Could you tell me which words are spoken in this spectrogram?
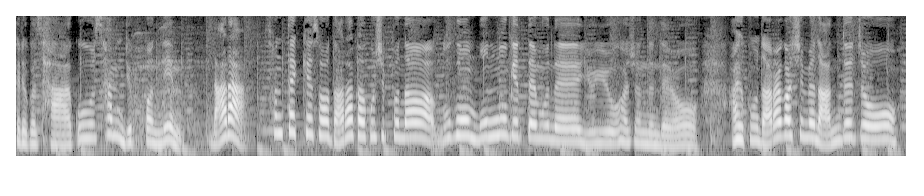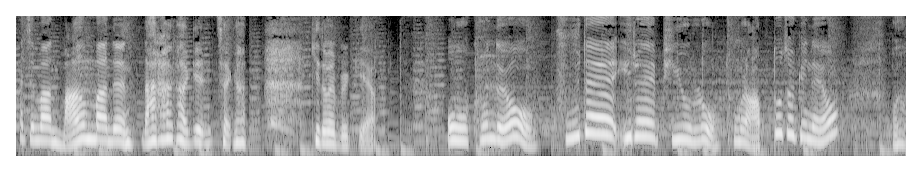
그리고 4936번님, 나라! 선택해서 날아가고 싶으나 무거운 몸무게 때문에 유유하셨는데요. 아이고, 날아가시면 안 되죠. 하지만 마음만은 날아가길 제가 기도해 볼게요. 오, 그런데요. 9대 1의 비율로 정말 압도적이네요. 어휴,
